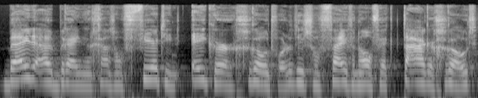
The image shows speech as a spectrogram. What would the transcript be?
beide uitbreidingen gaan zo'n 14 acre groot worden. Het is zo'n 5,5 hectare groot.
